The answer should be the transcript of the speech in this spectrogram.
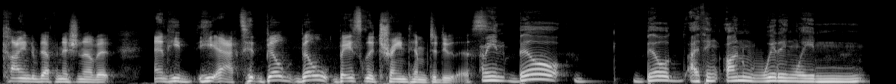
kind of definition of it and he he acts bill bill basically trained him to do this I mean, Bill, Bill, I think unwittingly n-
